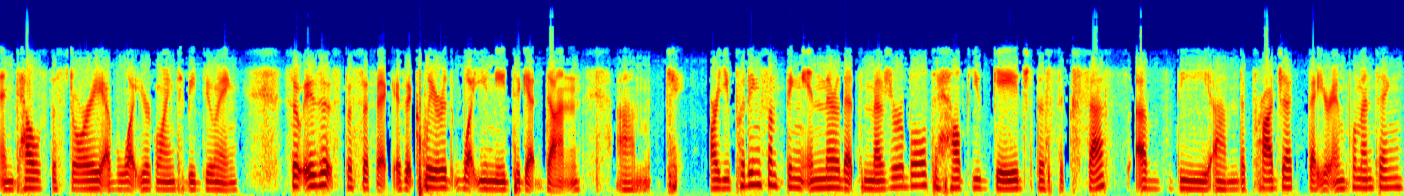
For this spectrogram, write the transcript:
and tells the story of what you're going to be doing. So is it specific? Is it clear what you need to get done? Um, are you putting something in there that's measurable to help you gauge the success of the, um, the project that you're implementing?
